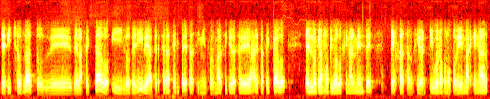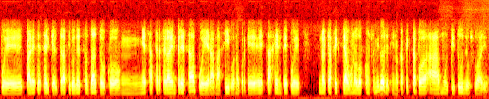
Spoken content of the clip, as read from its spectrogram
de dichos datos del afectado y lo derive a terceras empresas sin informar siquiera a ese afectado es lo que ha motivado finalmente esta sanción. Y bueno, como podéis imaginar, pues parece ser que el tráfico de estos datos con esas terceras empresas pues era masivo, ¿no? Porque esta gente pues no es que afecte a uno o dos consumidores, sino que afecta pues, a multitud de usuarios.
